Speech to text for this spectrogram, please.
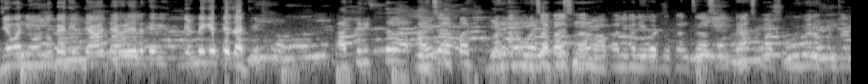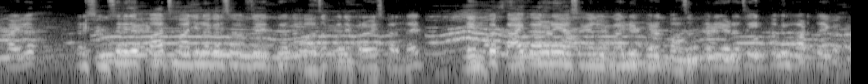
जेव्हा निवडणुका येतील तेव्हा त्यावेळेला ते निर्णय घेतले जातील. अतिरिक्त आयुक्तपद महापालिका निवडणुकांचा असेल त्याच पार्श्वभूमीवर आपण जर पाहिलं तर शिवसेनेचे पाच माजी नगरसेवक जे आहेत ते आता भाजपमध्ये प्रवेश करतायत. नेमकं काय कारण आहे या सगळ्या लोकांनी परत भाजपमध्ये येण्याचं इन्कमिंग वाढतंय का?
